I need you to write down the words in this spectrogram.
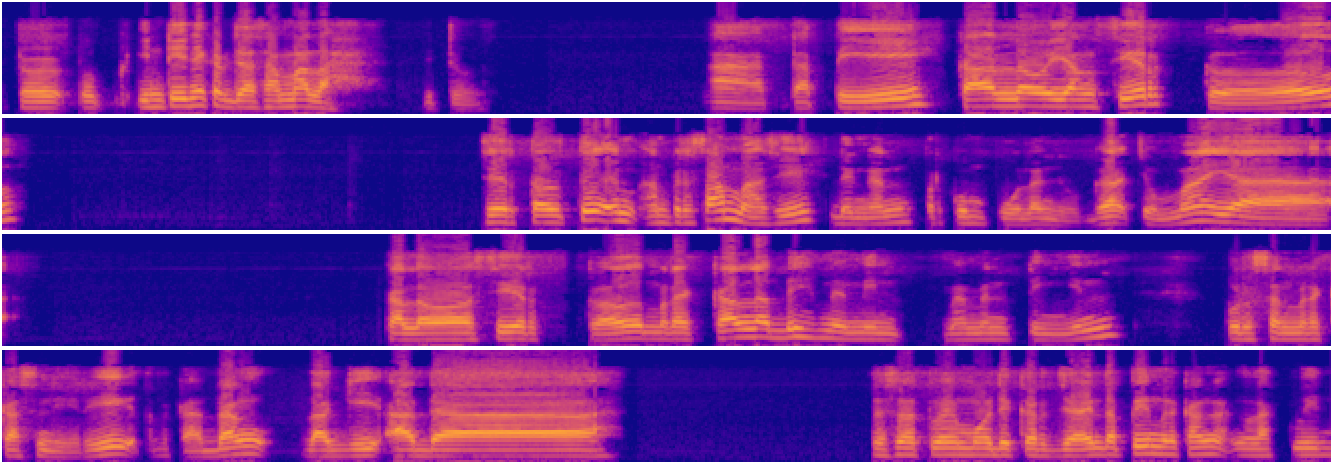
atau intinya kerjasama lah itu nah tapi kalau yang circle circle tuh hampir sama sih dengan perkumpulan juga. Cuma ya kalau circle mereka lebih mementingin urusan mereka sendiri. Terkadang lagi ada sesuatu yang mau dikerjain tapi mereka nggak ngelakuin.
